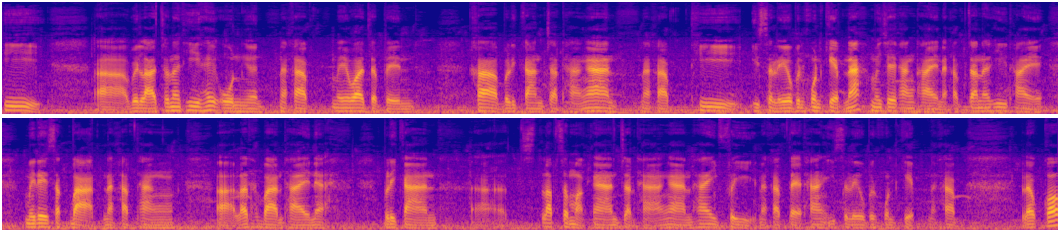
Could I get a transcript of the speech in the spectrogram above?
ที่เวลาเจ้าหน้าที่ให้โอนเงินนะครับ ไม่ว่าจะเป็นค่าบริการจัดหางานนะครับ ที่อิสราเอลเป็นคนเก็บนะ ไม่ใช่ทางไทยนะครับ เจ้าหน้าที่ไทยไม่ได้สักบาทนะครับ ทางรัฐบาลไทยเนี่ยบริการรับสมัครงานจัดหางานให้ฟรีนะครับ แต่ทางอิสราเอลเป็นคนเก็บนะครับ แล้วก็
